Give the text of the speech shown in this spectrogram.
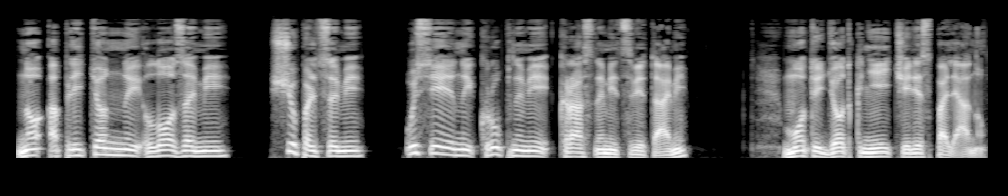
но оплетенный лозами, щупальцами, усеянный крупными красными цветами. Мот идет к ней через поляну.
